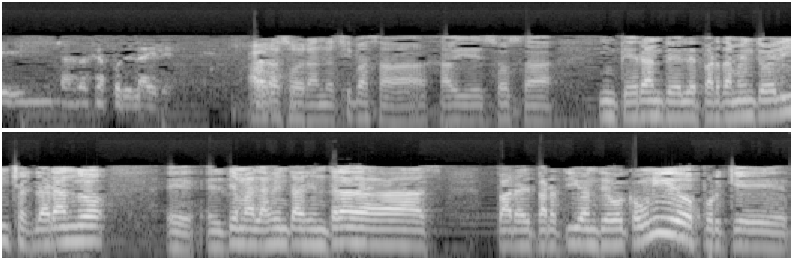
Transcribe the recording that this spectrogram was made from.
y muchas gracias por el aire. Abrazo grande. Así pasa Javier Sosa, integrante del departamento del hincha, aclarando eh, el tema de las ventas de entradas para el partido ante Boca Unidos, porque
